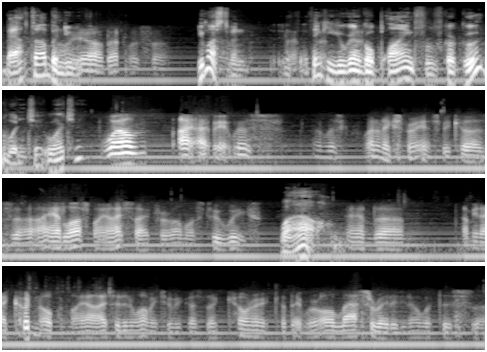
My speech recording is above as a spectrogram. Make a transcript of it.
bathtub, and Oh, you yeah, that was. Uh, you must have been thinking you were going to go blind for, for good, wouldn't you? Weren't you? well, I, I, it was it was quite an experience because uh, I had lost my eyesight for almost two weeks, Wow. and uh, I mean I couldn't open my eyes. They didn't want me to because the corner they were all lacerated, you know, with this uh,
